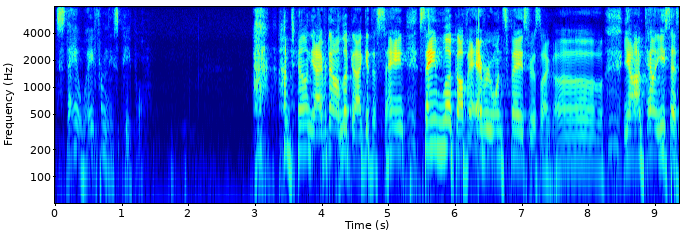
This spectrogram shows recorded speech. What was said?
stay away from these people. I'm telling you, every time I look at it, I get the same, same look off of everyone's face. It's like, oh, you know, I'm telling you, he says,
